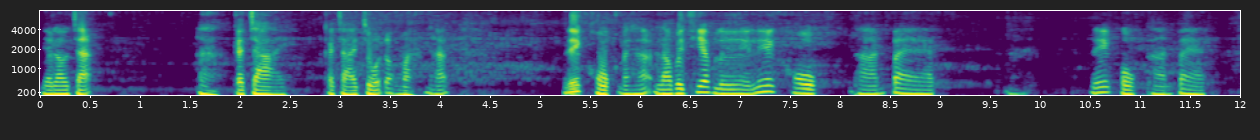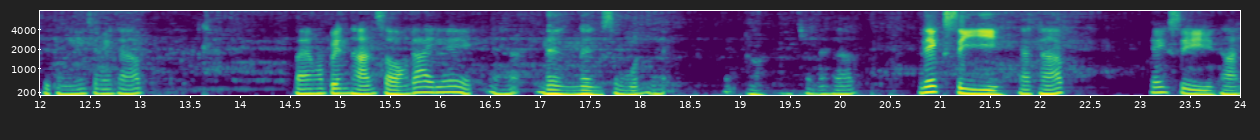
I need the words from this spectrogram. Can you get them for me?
เดี๋ยวเราจะกระจายกระจายโจทย์ออกมานะครับเลข 6 นะฮะเราไปเทียบเลยเลข 6 ฐาน 8 เลข 6 ฐาน 8 คือตรงนี้ใช่ไหมครับ แปลงมาเป็นฐาน 2 ได้เลขนะฮะ1 1 0นะฮะอ่าใช่นะครับเลข 4 นะครับ เลข 4 ฐาน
